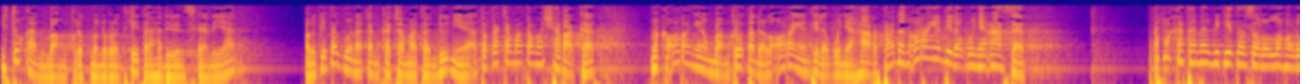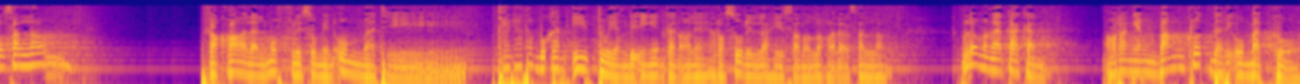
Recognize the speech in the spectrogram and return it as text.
Itu kan bangkrut menurut kita hadirin sekalian. Kalau kita gunakan kacamata dunia atau kacamata masyarakat, maka orang yang bangkrut adalah orang yang tidak punya harta dan orang yang tidak punya aset. Apa kata Nabi kita sallallahu alaihi wasallam? Faqala al-muflisu min ummati. Ternyata bukan itu yang diinginkan oleh Rasulullah sallallahu alaihi wasallam. Beliau mengatakan, orang yang bangkrut dari umatku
